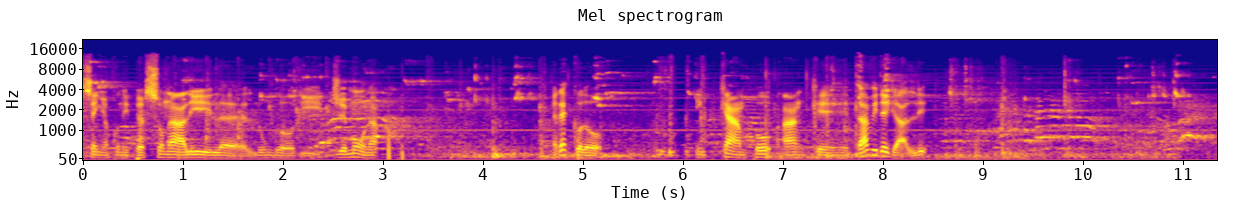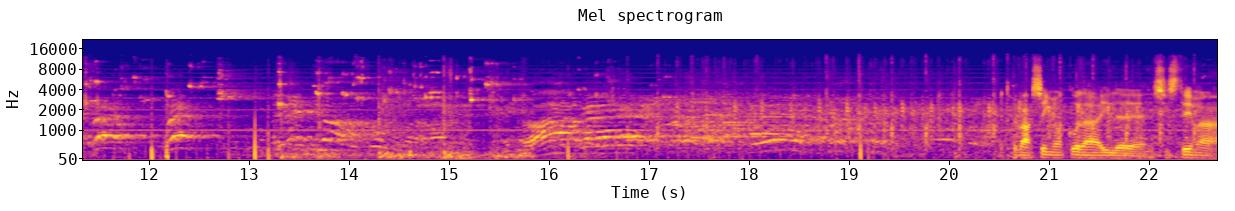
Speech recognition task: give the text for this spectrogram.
Segno con i personali il lungo di Gemona. Ed eccolo in campo anche Davide Galli va a segno ancora il sistema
